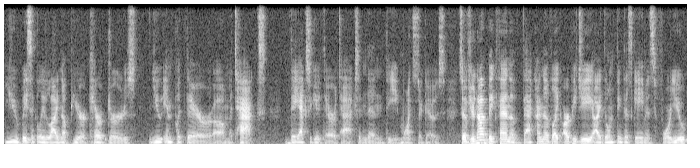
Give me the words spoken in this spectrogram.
you basically line up your characters, you input their um, attacks, they execute their attacks, and then the monster goes. So if you're not a big fan of that kind of like RPG, I don't think this game is for you.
